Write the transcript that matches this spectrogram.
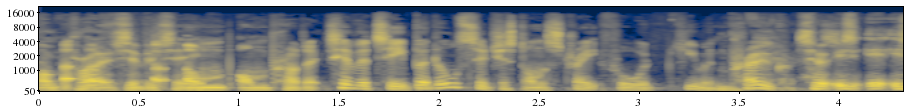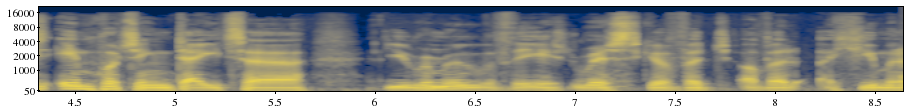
on productivity. Uh, on, on, productivity, but also just on straightforward human progress. So, is, is inputting data, you remove the risk of a, of a, a human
